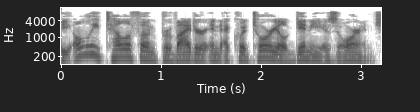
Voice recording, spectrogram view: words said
The only telephone provider in Equatorial Guinea is Orange.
